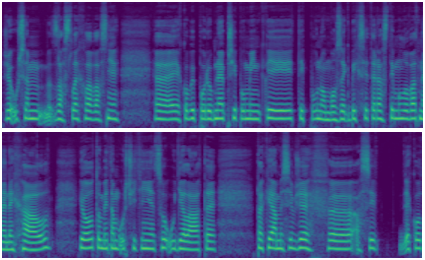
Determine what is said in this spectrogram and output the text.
že už jsem zaslechla vlastně jakoby podobné připomínky typu, no mozek bych si teda stimulovat nenechal, jo, to mi tam určitě něco uděláte. Tak já myslím, že asi jako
